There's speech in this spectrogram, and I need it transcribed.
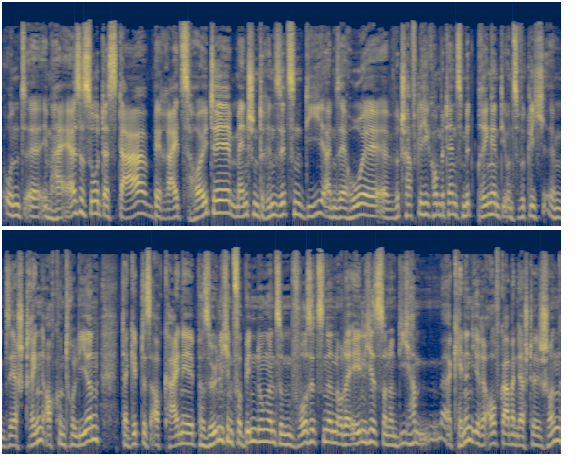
Und äh, im HR ist es so, dass da bereits heute Menschen drin sitzen, die eine sehr hohe äh, wirtschaftliche Kompetenz mitbringen, die uns wirklich ähm, sehr streng auch kontrollieren. Da gibt es auch keine persönlichen Verbindungen zum Vorsitzenden oder ähnliches, sondern die haben, erkennen ihre Aufgabe an der Stelle schon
